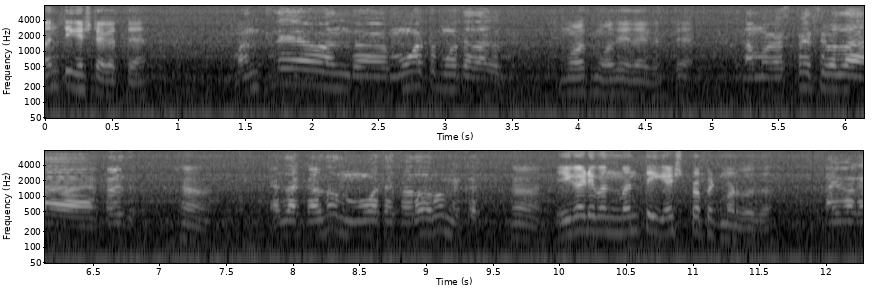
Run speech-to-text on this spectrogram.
ಮಂತ್ಗೆ ಎಷ್ಟಾಗುತ್ತೆ? ಮಂತ್ಲಿ ಒಂದು ಮೂವತ್ತು ಮೂವತ್ತೈದು ಆಗುತ್ತೆ. ಮೂವತ್ತು ಮೂವತ್ತೈದು ಆಗುತ್ತೆ. ನಮ್ಮ ಎಕ್ಸ್ಪೆನ್ಸಿವ್ ಎಲ್ಲ ಕಳೆದು. ಹಾಂ. ಎಲ್ಲ ಕಳೆದು ಒಂದು ಮೂವತ್ತೈದು ಸಾವಿರ ಮಿಕ್ಕದು ಹಾಂ ಈ ಗಾಡಿ ಒಂದು ಮಂತಿಗೆ ಎಷ್ಟು ಪ್ರಾಫಿಟ್ ಮಾಡ್ಬೋದು? ನಾವು ಇವಾಗ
